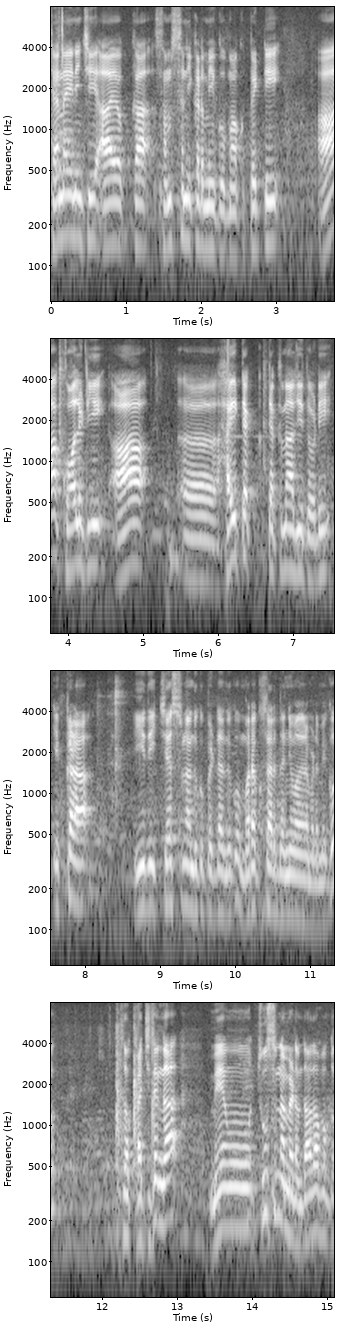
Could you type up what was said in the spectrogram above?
చెన్నై నుంచి ఆ యొక్క సంస్థని ఇక్కడ మీకు మాకు పెట్టి ఆ క్వాలిటీ ఆ హైటెక్ టెక్నాలజీ తోటి ఇక్కడ ఇది చేస్తున్నందుకు పెట్టేందుకు మరొకసారి ధన్యవాదాలు మేడం మీకు. సో ఖచ్చితంగా మేము చూస్తున్నాం మేడం దాదాపు ఒక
